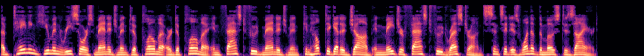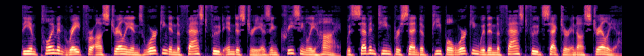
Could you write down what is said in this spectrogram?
Obtaining Human Resource Management Diploma or Diploma in Fast Food Management can help to get a job in major fast food restaurants since it is one of the most desired. The employment rate for Australians working in the fast food industry is increasingly high, with 17% of people working within the fast food sector in Australia.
